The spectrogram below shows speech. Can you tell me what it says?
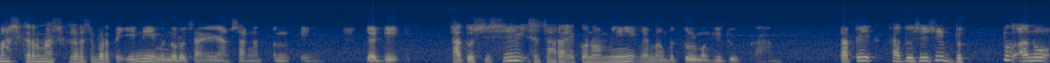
masker-masker seperti ini menurut saya yang sangat penting. Jadi satu sisi secara ekonomi memang betul menghidupkan, tapi satu sisi betul anu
